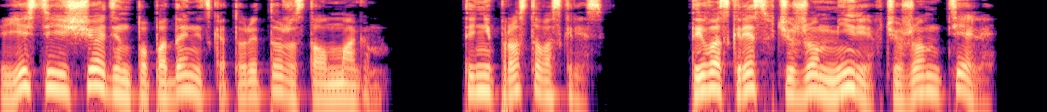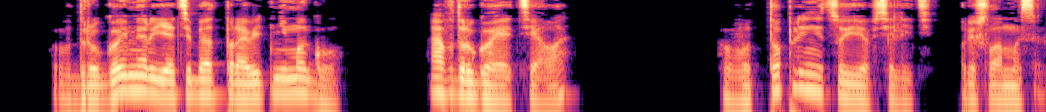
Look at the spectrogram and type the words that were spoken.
Есть и еще один попаданец, который тоже стал магом. Ты не просто воскрес. Ты воскрес в чужом мире, в чужом теле. В другой мир я тебя отправить не могу. А в другое тело? Вот топленницу ее вселить, пришла мысль.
